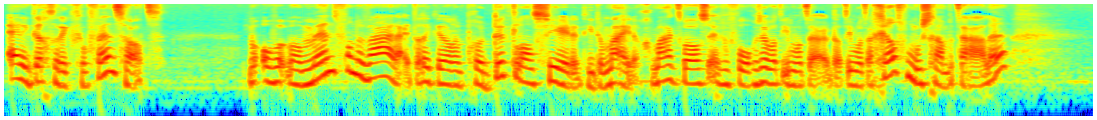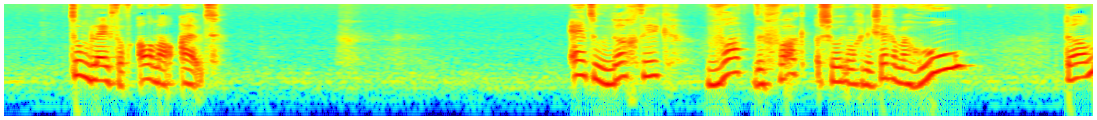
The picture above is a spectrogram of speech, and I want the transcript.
En ik dacht dat ik veel fans had. Maar op het moment van de waarheid dat ik dan een product lanceerde die door mij dan gemaakt was en vervolgens hè, wat iemand daar, dat iemand daar geld voor moest gaan betalen, toen bleef dat allemaal uit. En toen dacht ik, wat de fuck, sorry, ik mag het niet zeggen, maar hoe dan?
